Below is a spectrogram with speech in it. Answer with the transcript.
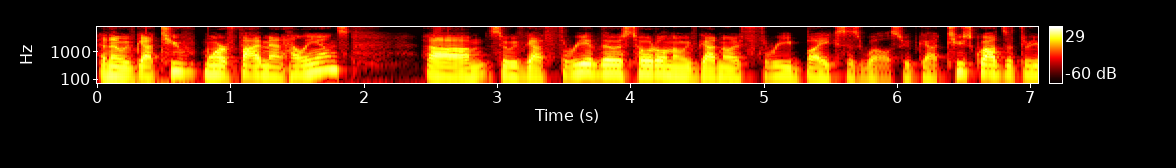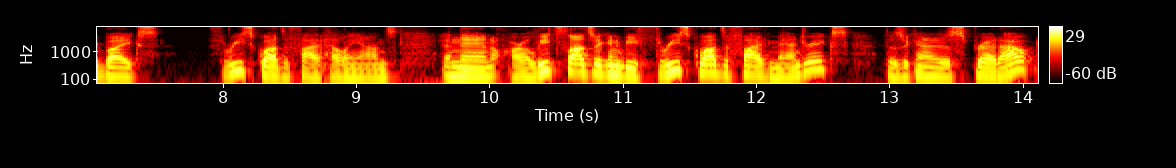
And then we've got two more five man Hellions. Um, so we've got three of those total, and then we've got another three bikes as well. So we've got two squads of three bikes, three squads of five Hellions, and then our elite slots are going to be three squads of five Mandrakes. Those are kind of just spread out.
